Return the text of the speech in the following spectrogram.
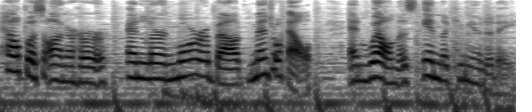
Help us honor her and learn more about mental health and wellness in the community.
